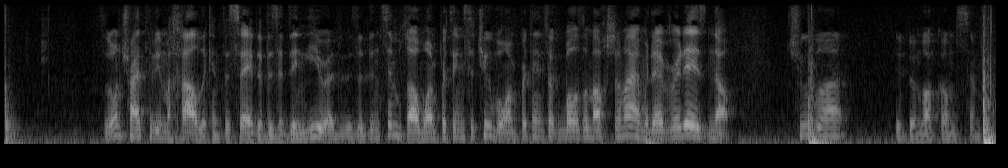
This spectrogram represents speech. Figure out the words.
So don't try to be machalik and to say that there's a din yira, that there's a din simcha, one pertains to tshuva, one pertains to kabbalah shemayim, whatever it is. No, tshuva is b'makom simcha. So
